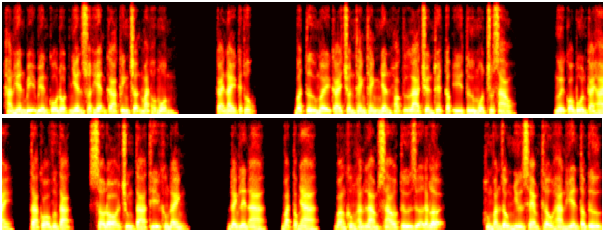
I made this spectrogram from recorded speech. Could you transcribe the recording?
Hàn hiên bị biến cố đột nhiên xuất hiện cả kinh trận mắt hốc mồm. Cái này kết thúc. Bất tử mấy cái chuẩn thánh thánh nhân hoặc là truyền thuyết cấp ý tứ một chút sao? Ngươi có bốn cái hai, ta có vương tạc, sau đó chúng ta thì không đánh. Đánh lên a, bắt tóc nha, bằng không hắn làm sao từ giữa đất lợi. Hùng văn giống như xem thấu hàn hiên tâm tư,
